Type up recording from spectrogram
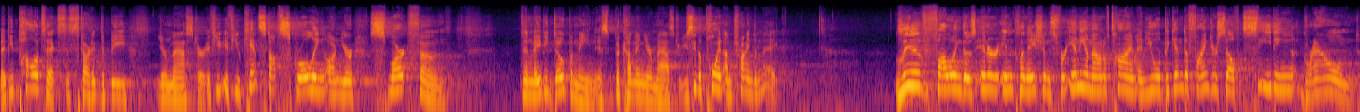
maybe politics is starting to be your master. If you, if you can't stop scrolling on your smartphone, then maybe dopamine is becoming your master. You see the point I'm trying to make. Live following those inner inclinations for any amount of time, and you will begin to find yourself ceding ground.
